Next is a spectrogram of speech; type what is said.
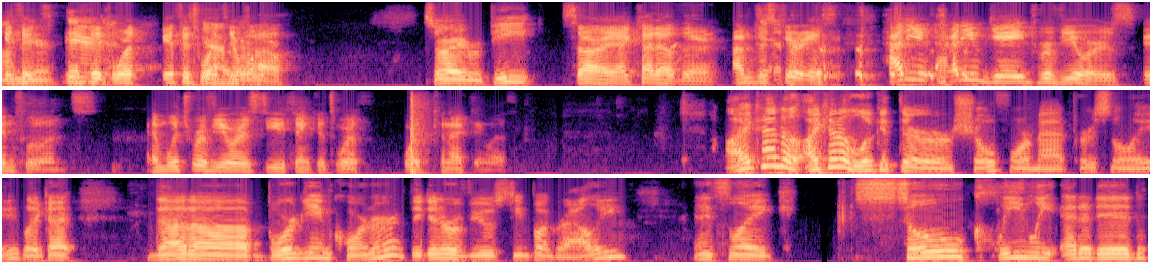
If it's if it's worth if it's worth your while? Sorry, repeat. Sorry, I cut out there. I'm just Yeah. curious. How do you how do you gauge reviewers' influence, and which reviewers do you think it's worth worth connecting with? I kind of I kind of look at their show format personally. Like I that uh board game corner, they did a review of Steampunk Rally, and it's like so cleanly edited.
